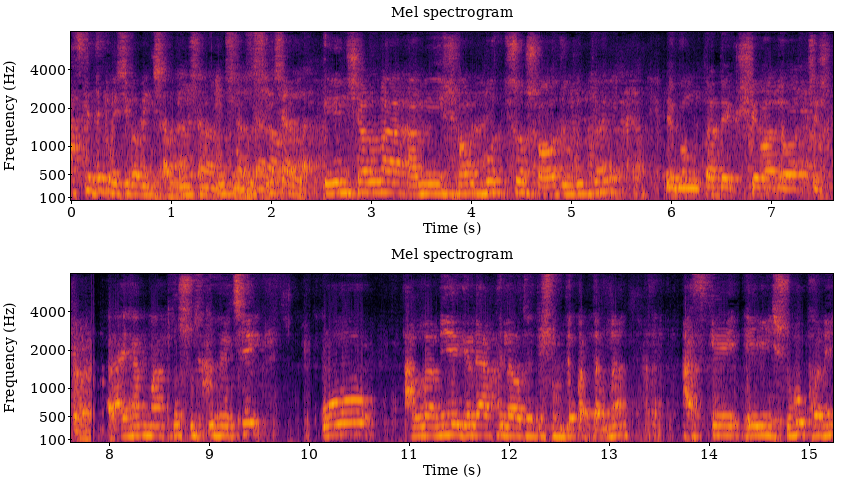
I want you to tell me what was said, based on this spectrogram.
আজকে থেকে বেশি পাবে ইনশাল্লাহ ইনশাল্লাহ ইনশাল্লাহ আমি সর্বোচ্চ সহযোগিতা এবং তাদের সেবা দেওয়ার চেষ্টা রায়হান মাত্র সুস্থ হয়েছে। ও আল্লাহ নিয়ে গেলে তেলাওয়াত হয়তো শুনতে পারতাম না। আজকে এই শুভক্ষণে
